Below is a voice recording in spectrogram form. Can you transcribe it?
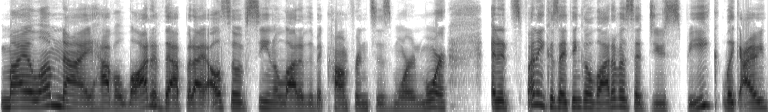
my alumni have a lot of that but i also have seen a lot of them at conferences more and more and it's funny because I think a lot of us that do speak, like I,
